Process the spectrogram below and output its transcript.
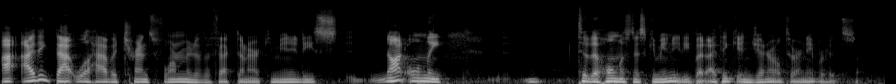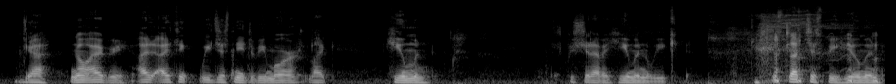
I, I think that will have a transformative effect on our communities, not only to the homelessness community, but I think in general to our neighborhoods. Yeah, no, I agree. I, I think we just need to be more like human. We should have a human week. Just, let's just be human.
